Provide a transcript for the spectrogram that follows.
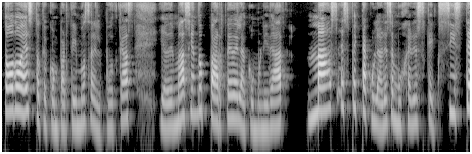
todo esto que compartimos en el podcast y además siendo parte de la comunidad más espectaculares de mujeres que existe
